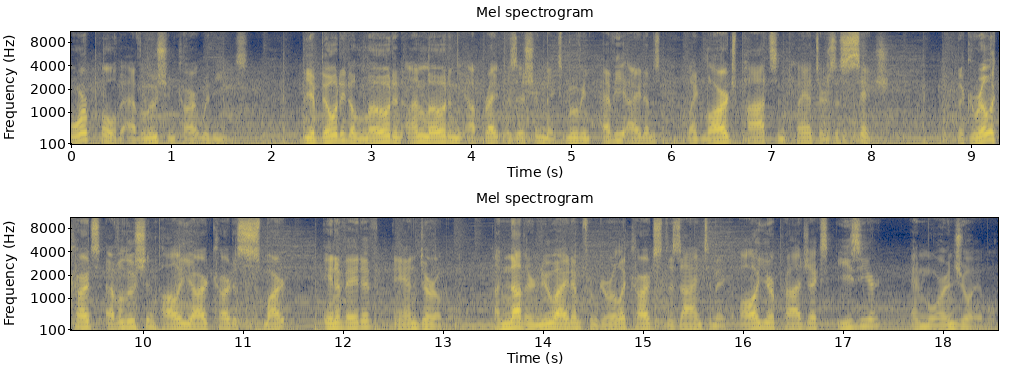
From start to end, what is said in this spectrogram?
or pull the Evolution cart with ease. The ability to load and unload in the upright position makes moving heavy items like large pots and planters a cinch. The Gorilla Cart's Evolution Poly Yard Cart is smart, innovative, and durable. Another new item from Gorilla Carts designed to make all your projects easier and more enjoyable.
